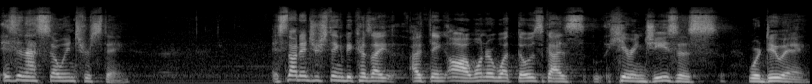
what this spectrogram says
Isn't that so interesting? It's not interesting because I, I think, oh, I wonder what those guys hearing Jesus were doing.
